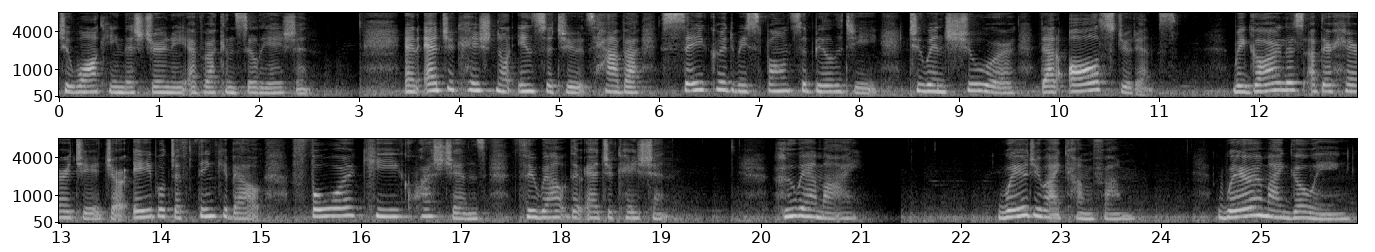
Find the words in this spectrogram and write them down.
to walking this journey of reconciliation. And educational institutes have a sacred responsibility to ensure that all students, regardless of their heritage, are able to think about four key questions throughout their education Who am I? Where do I come from? Where am I going?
